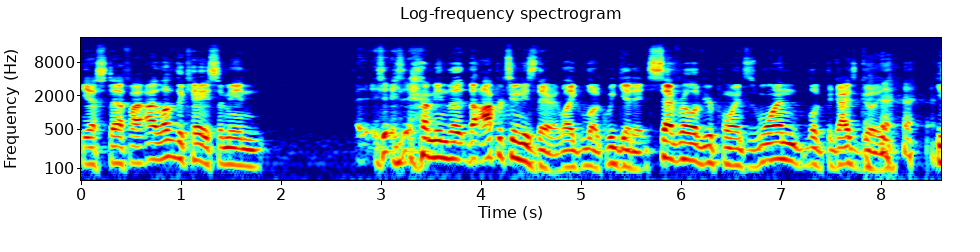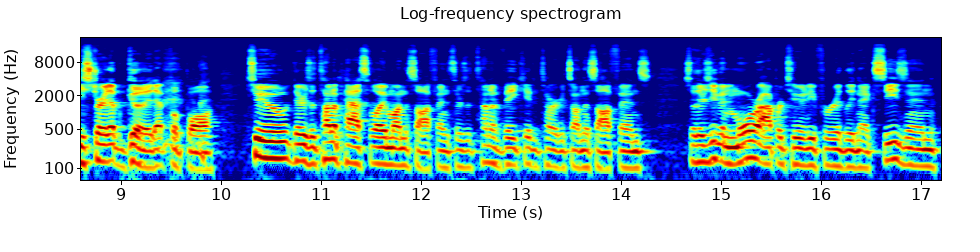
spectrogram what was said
Yeah, Steph, I, I love the case. I mean, I mean, the, the opportunity's there. Like, look, we get it. Several of your points is one, look, the guy's good. He's straight up good at football. Two, there's a ton of pass volume on this offense. There's a ton of vacated targets on this offense. So there's even more opportunity for Ridley next season.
